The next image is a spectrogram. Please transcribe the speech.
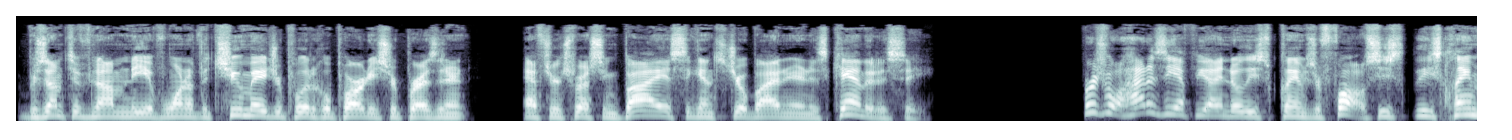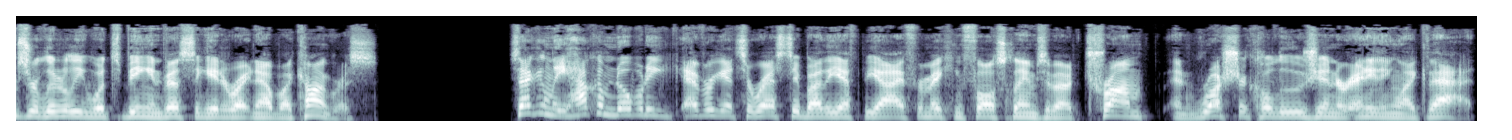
the presumptive nominee of one of the two major political parties for president, after expressing bias against Joe Biden and his candidacy. First of all, how does the FBI know these claims are false? These, these claims are literally what's being investigated right now by Congress. Secondly, how come nobody ever gets arrested by the FBI for making false claims about Trump and Russia collusion or anything like that?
